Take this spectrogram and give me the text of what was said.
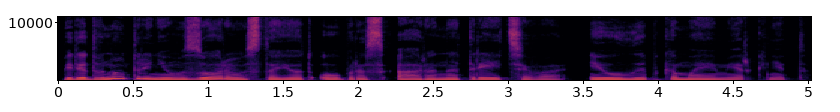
Перед внутренним взором встает образ Аарона Третьего, и улыбка моя меркнет.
